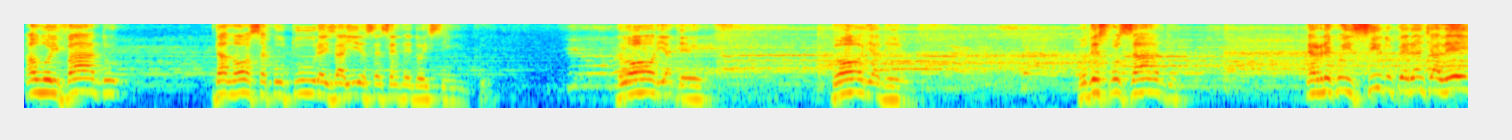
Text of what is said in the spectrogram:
ao noivado da nossa cultura, Isaías 62:5. Glória a Deus. Glória a Deus. O desposado é reconhecido perante a lei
